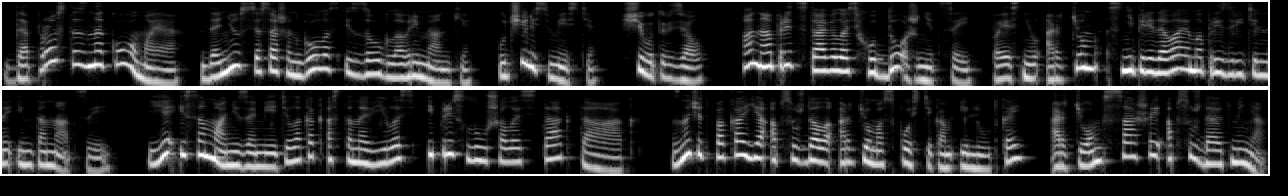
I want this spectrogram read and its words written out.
«Да просто знакомая!» – донесся Сашин голос из-за угла времянки. «Учились вместе. С чего ты взял?» «Она представилась художницей», – пояснил Артем с непередаваемо презрительной интонацией. Я и сама не заметила, как остановилась и прислушалась. Так-так. Значит, пока я обсуждала Артема с Костиком и Людкой, Артем с Сашей обсуждают меня.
